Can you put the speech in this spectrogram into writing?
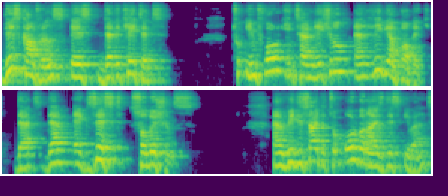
This conference is dedicated to inform international and Libyan public that there exist solutions. And we decided to organize this event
